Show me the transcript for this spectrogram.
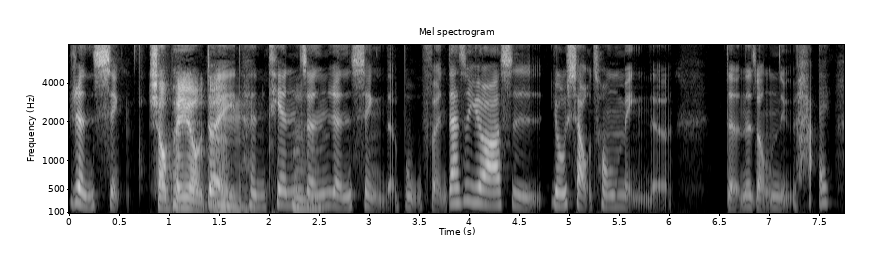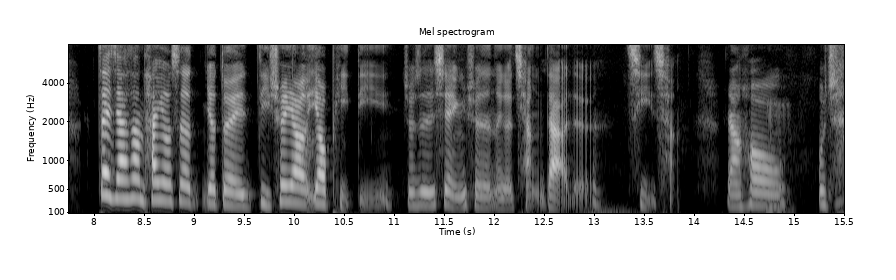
任性，小朋友对，嗯、很天真任性的部分，嗯、但是又要是有小聪明的的那种女孩。再加上他又是要对，的确要要匹敌，就是谢盈萱的那个强大的气场。然后我觉得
